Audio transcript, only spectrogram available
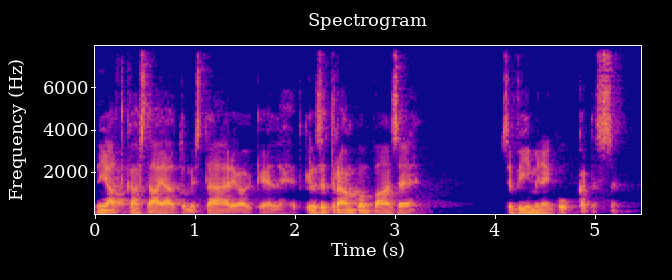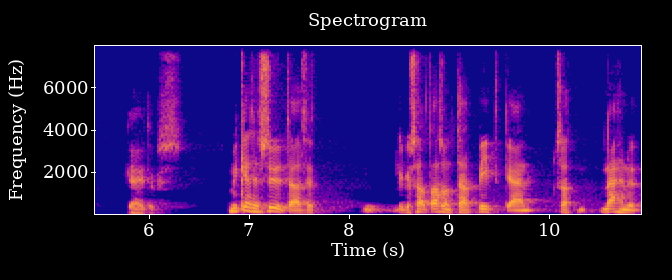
ne jatkaa sitä ajautumista äärioikeille. Että kyllä se Trump on vaan se, se viimeinen kukka tässä kehityksessä. Mikä se syy täällä sitten niin kun sä oot asunut täällä pitkään, sä oot nähnyt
